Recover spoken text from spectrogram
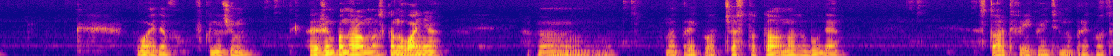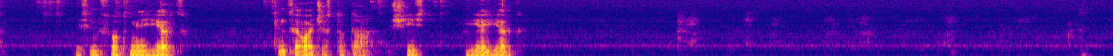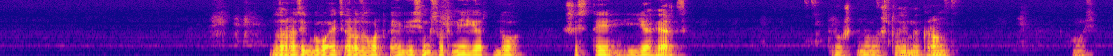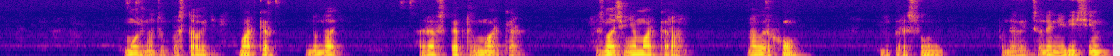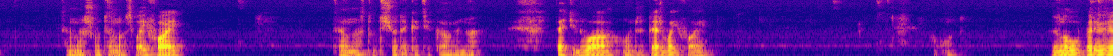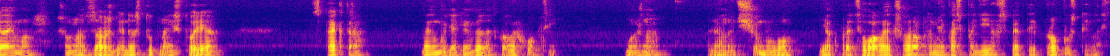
Давайте включимо режим панорамного сканування. Е, Наприклад, частота у нас буде старт Frequency, наприклад, 800 МГц. Кінцева частота 6 ГГц. Зараз відбувається розгортка від 800 МГц до 6 ГГц. Трошки налаштуємо екран. Ось. Можна тут поставити маркер, додати RF спектр маркер. Значення маркера наверху. Не пересунуть. Подивитися 1.8. Це на що? Це у нас Wi-Fi. Це у нас тут що таке цікаве на 5.2, отже теж Wi-Fi. От. Знову перевіряємо, що у нас завжди доступна історія спектра без будь-яких додаткових опцій. Можна глянути, що було, як працювало, якщо раптом якась подія в спектрі пропустилась.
